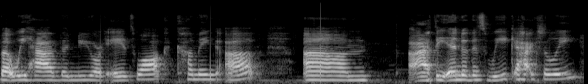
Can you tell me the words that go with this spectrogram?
but we have the New York AIDS Walk coming up um, at the end of this week, actually.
